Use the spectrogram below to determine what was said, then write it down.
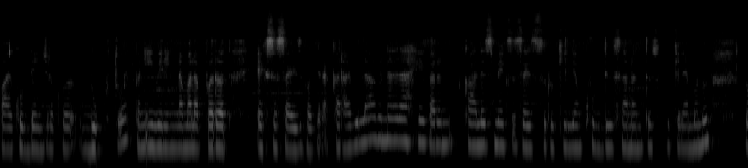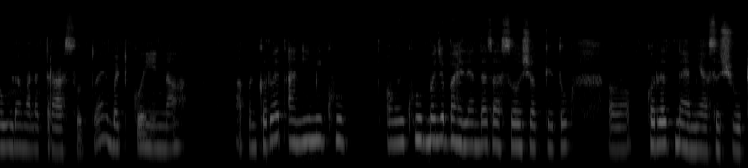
पाय खूप डेंजर क दुखतो आहे पण इव्हिनिंगला मला परत एक्सरसाइज वगैरे करावी लागणार आहे. कारण कालच मी एक्सरसाइज सुरू केली आहे खूप दिवसानंतर सुरू केली आहे म्हणून एवढा मला त्रास होतो आहे बट कोई ना आपण करूयात. आणि मी खूप खूप म्हणजे पहिल्यांदाच असं शक्यतो करत नाही मी असं शूट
